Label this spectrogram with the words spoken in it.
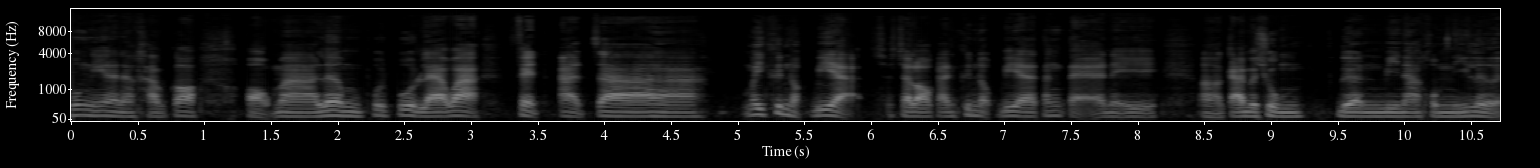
พวกนี้นะครับ ก็ออกมาเริ่มพูดพูดแล้วว่าเฟดอาจจะไม่ขึ้นดอกเบี้ยชะลอการขึ้นดอกเบี้ยตั้งแต่ในการประชุมเดือนมีนาคมนี้เลย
